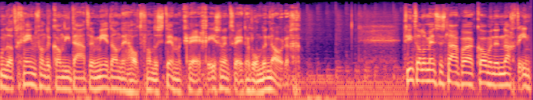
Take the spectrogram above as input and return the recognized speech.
Omdat geen van de kandidaten meer dan de helft van de stemmen kreeg... is er een tweede ronde nodig. Tientallen mensen slapen komende nacht in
